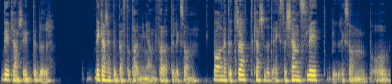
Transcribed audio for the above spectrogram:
Det kanske inte blir det kanske inte är bästa tajmingen för att det liksom barnet är trött, kanske lite extra känsligt liksom, och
